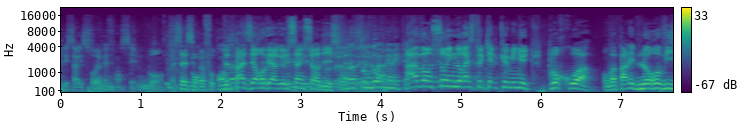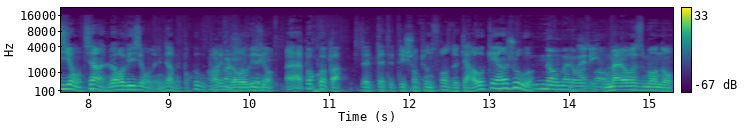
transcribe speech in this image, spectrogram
les services français. Bon, bah, ça c'est pas faux. Peut-être pas 0,5 sur 10. Avançons, il nous reste quelques minutes. Pourquoi On va parler de l'Eurovision. Tiens, l'Eurovision. Vous allez me dire, mais pourquoi vous parlez de l'Eurovision bah, Pourquoi pas Vous avez peut-être été champion de France de karaoké un jour. Non, malheureusement. Malheureusement, non.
